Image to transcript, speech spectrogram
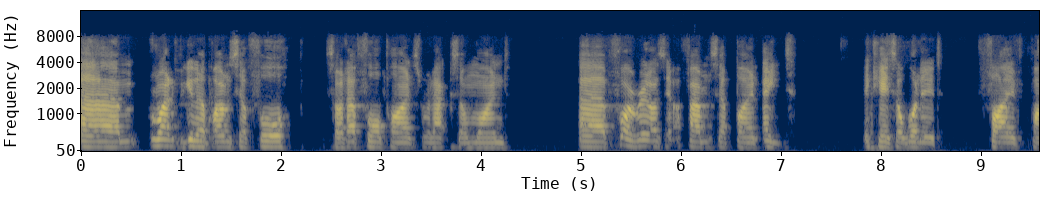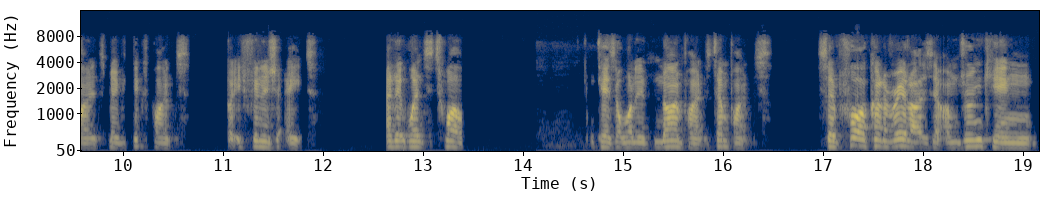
Um, right at the beginning, I buy myself four, so I'd have four pints, relax, unwind. Uh, before I realised it, I found myself buying eight in case I wanted five pints, maybe six pints, but it finished at eight, and it went to twelve in case I wanted nine pints, ten pints. So before I kind of realised it, I'm drinking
